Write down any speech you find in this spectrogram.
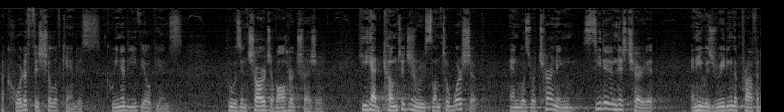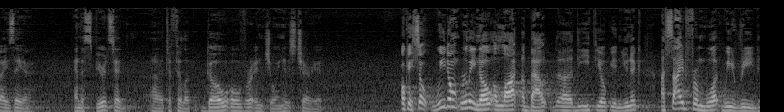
a court official of Candace, queen of the Ethiopians, who was in charge of all her treasure. He had come to Jerusalem to worship and was returning, seated in his chariot, and he was reading the prophet Isaiah. And the Spirit said uh, to Philip, Go over and join his chariot. Okay, so we don't really know a lot about uh, the Ethiopian eunuch aside from what we read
